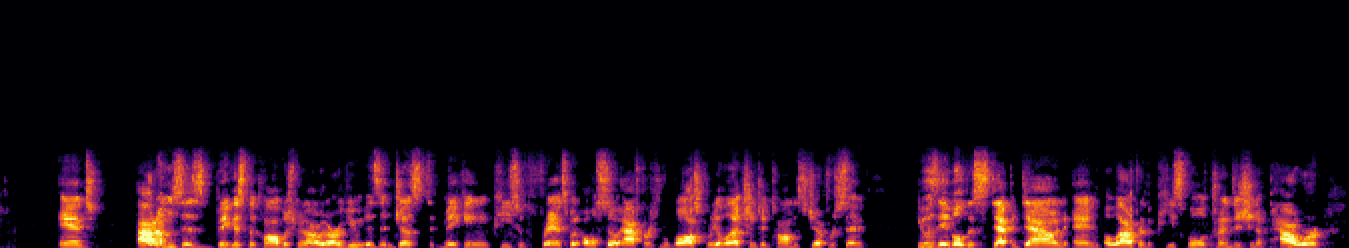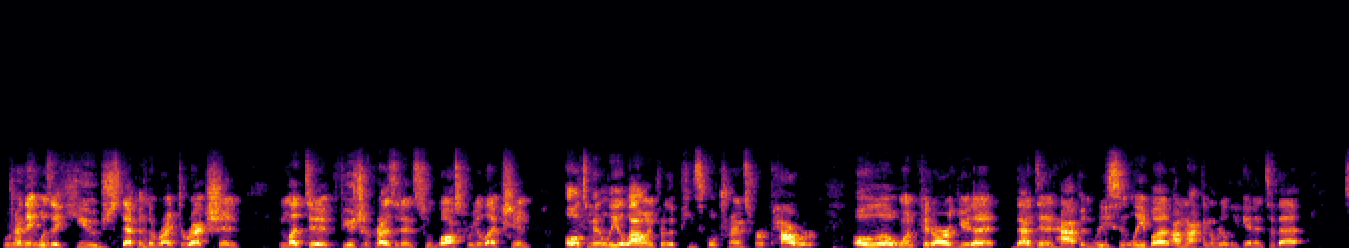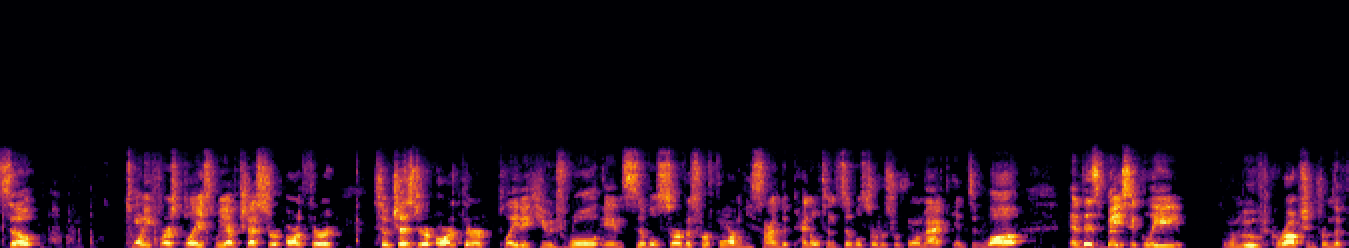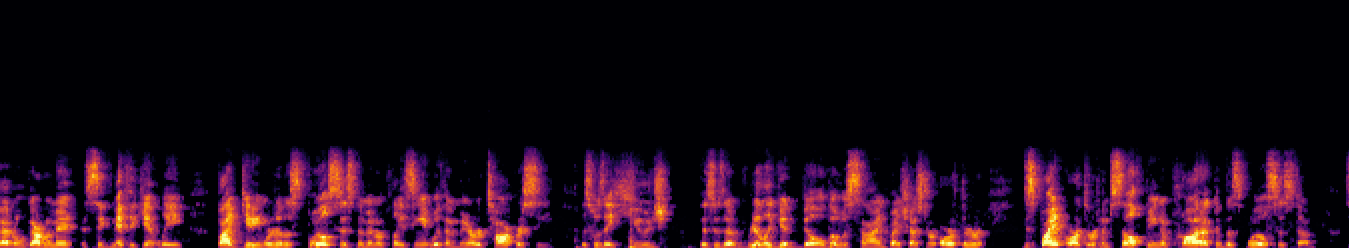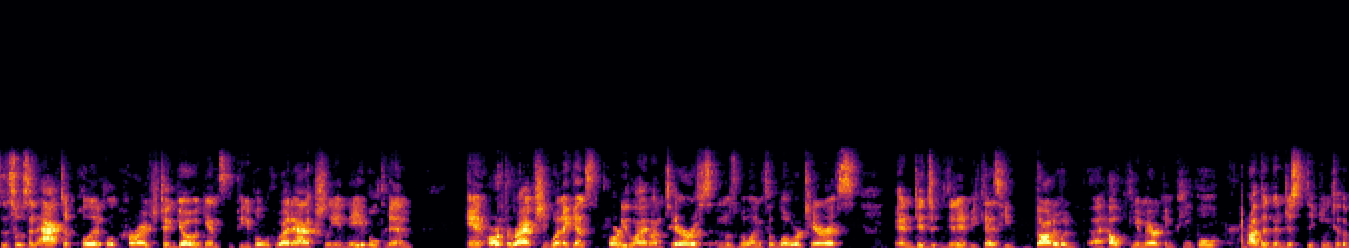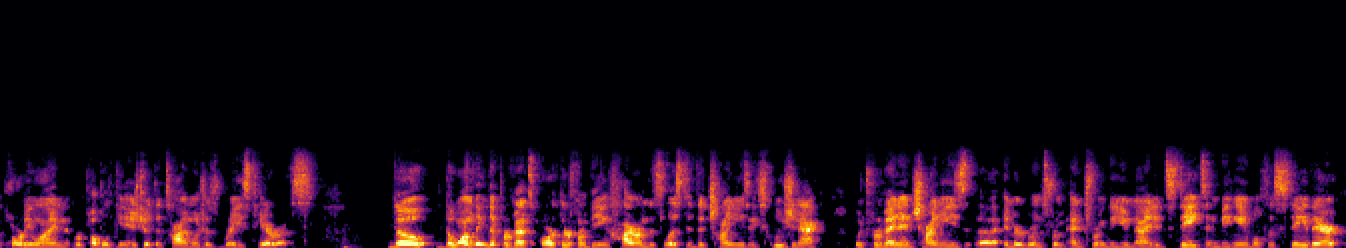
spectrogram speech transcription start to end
And Adams's biggest accomplishment, I would argue, isn't just making peace with France, but also after he lost re-election to Thomas Jefferson, he was able to step down and allow for the peaceful transition of power, which I think was a huge step in the right direction and led to future presidents who lost re-election, ultimately allowing for the peaceful transfer of power. Although one could argue that that didn't happen recently, but I'm not going to really get into that. So, 21st place, we have Chester Arthur. So, Chester Arthur played a huge role in civil service reform. He signed the Pendleton Civil Service Reform Act into law. And this basically removed corruption from the federal government significantly by getting rid of the spoil system and replacing it with a meritocracy. This was a huge, this is a really good bill that was signed by Chester Arthur, despite Arthur himself being a product of the spoil system. This was an act of political courage to go against the people who had actually enabled him, and Arthur actually went against the party line on tariffs and was willing to lower tariffs and did did it because he thought it would uh, help the American people rather than just sticking to the party line Republican issue at the time, which was raise tariffs. Though the one thing that prevents Arthur from being higher on this list is the Chinese Exclusion Act, which prevented Chinese uh, immigrants from entering the United States and being able to stay there.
